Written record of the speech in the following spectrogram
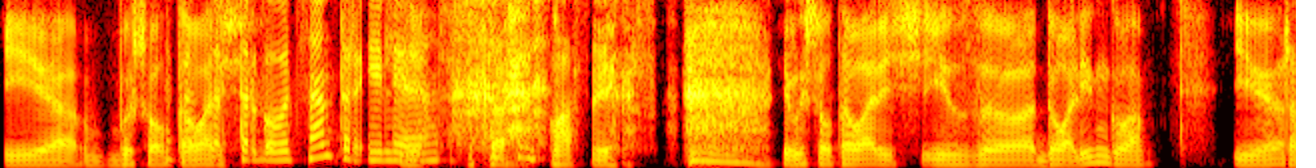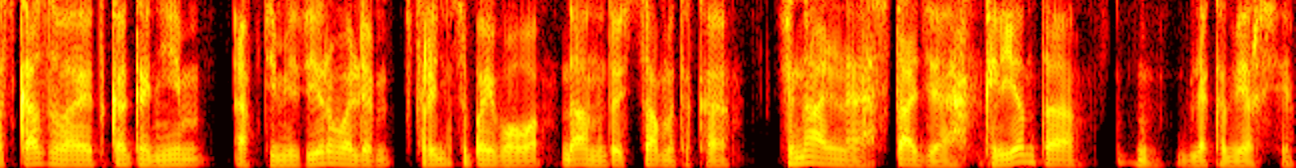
и вышел это товарищ... торговый центр или... Нет, это Лас-Вегас. И вышел товарищ из э, Duolingo, и рассказывает, как они оптимизировали страницу Paywall. Да, ну то есть самая такая финальная стадия клиента ну, для конверсии.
